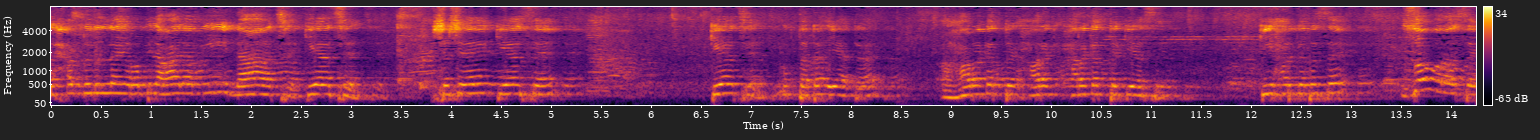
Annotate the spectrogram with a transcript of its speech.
আলহামদুলিল্লাহ রব্বিল আলামিন না আছে। কি আছে? শেষে কি আছে? কি আছে? নুক্তাটা ইয়াটা। হারাকাতটা হারাকাতটা কি আছে কি হারকাত আছে জবর আছে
